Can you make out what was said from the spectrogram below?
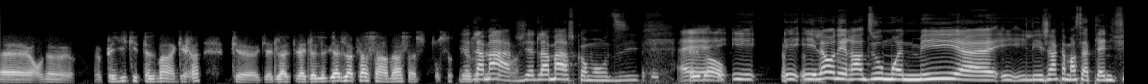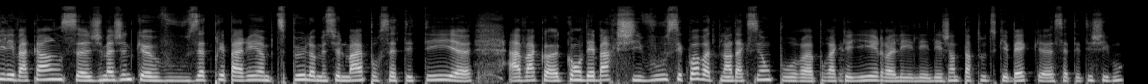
Euh, on a un pays qui est tellement grand qu'il y, a de la place en masse pour soutenir. Il y a de la marge, il y a de la marge, comme on dit. Euh, et, et, là, on est rendu au mois de mai euh, et, les gens commencent à planifier les vacances. Euh, j'imagine que vous vous êtes préparé un petit peu, là, Monsieur le maire, pour cet été euh, avant qu'on débarque chez vous. C'est quoi votre plan d'action pour, pour accueillir les, les, les, gens de partout du Québec cet été chez vous?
